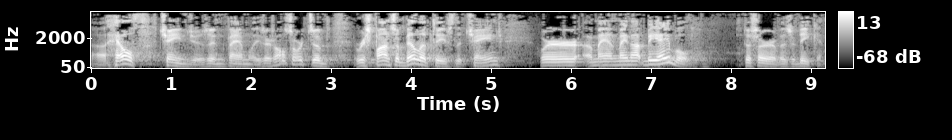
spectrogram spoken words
Uh, health changes in families. There's all sorts of responsibilities that change where a man may not be able to serve as a deacon.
